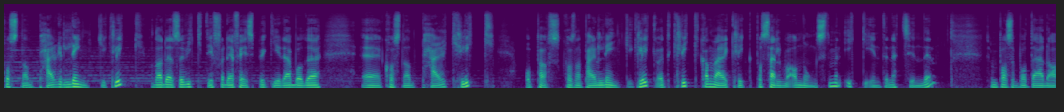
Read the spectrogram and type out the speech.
kostnad per lenkeklikk, og da er det så viktig for det Facebook gir deg både eh, kostnad per klikk og kostnad per lenkeklikk, og et klikk kan være klikk på selve annonsen, men ikke inn til nettsiden din. Så vi passer på at det er da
